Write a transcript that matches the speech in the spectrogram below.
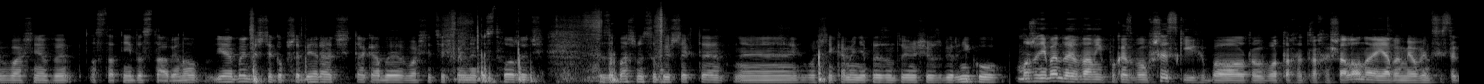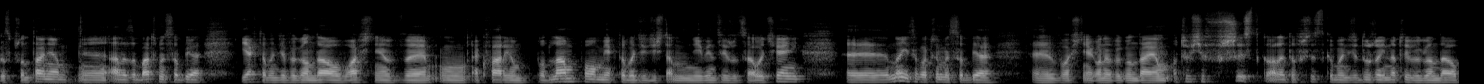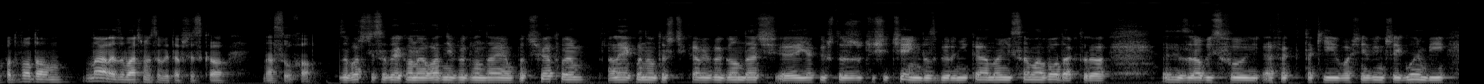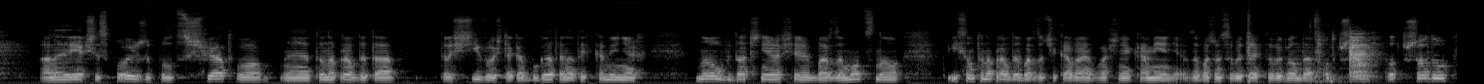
właśnie w ostatniej dostawie. No, będziesz tego przebierać, tak aby właśnie coś fajnego stworzyć. Zobaczmy sobie jeszcze jak te e, właśnie kamienie prezentują się w zbiorniku. Może nie będę Wami pokazywał wszystkich, bo to by było trochę, trochę szalone, ja bym miał więcej z tego sprzątania, e, ale zobaczmy sobie jak to będzie wyglądało właśnie w akwarium pod lampą, jak to będzie gdzieś tam mniej więcej rzucało cień. No i zobaczymy sobie właśnie jak one wyglądają. Oczywiście wszystko, ale to wszystko będzie dużo inaczej wyglądało pod wodą, no ale zobaczmy sobie to wszystko na sucho. Zobaczcie sobie jak one ładnie wyglądają pod światłem, ale jak będą też ciekawie wyglądać, e, jak już też rzuci się cień do zbiornika, no i sama woda, która e, zrobi swój efekt takiej właśnie większej głębi. Ale jak się spojrzy pod światło, e, to naprawdę ta treściwość taka bogata na tych kamieniach no uwidacznia się bardzo mocno i są to naprawdę bardzo ciekawe właśnie kamienie. Zobaczmy sobie to jak to wygląda od przodu. Od przodu.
